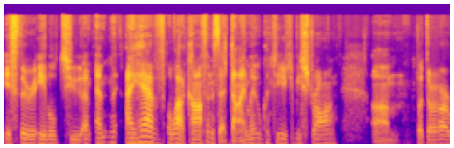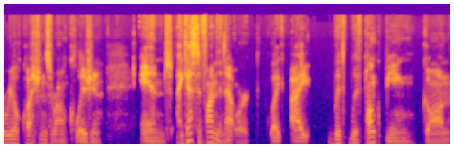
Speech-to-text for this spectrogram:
if they're able to, and I have a lot of confidence that Dynamite will continue to be strong, um, but there are real questions around Collision. And I guess if I'm the network, like I with with Punk being gone,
